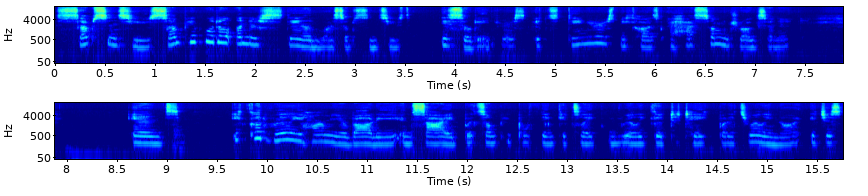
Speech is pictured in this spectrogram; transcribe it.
Substance use, some people don't understand why substance use is so dangerous. It's dangerous because it has some drugs in it. And it could really harm your body inside, but some people think it's like really good to take, but it's really not. It just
